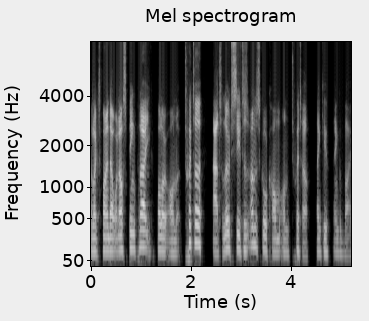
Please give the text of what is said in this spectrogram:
You'd like to find out what else is being put out, you can follow on Twitter at lotuseaters underscore com on Twitter. Thank you and goodbye.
